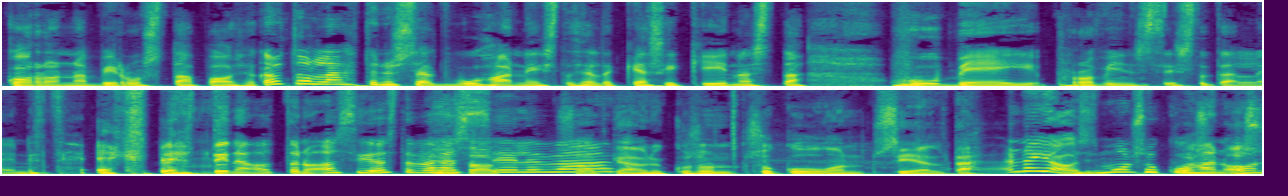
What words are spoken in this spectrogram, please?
koronavirustapaus, joka nyt on lähtenyt sieltä Wuhanista, sieltä Keski-Kiinasta, Hubei-provinssista, tälleen nyt eksperttinä ottanut asioista vähän Ja sä, oot- selvää. sä oot käynyt, kun sun suku on sieltä. No joo, siis mun sukuhan on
